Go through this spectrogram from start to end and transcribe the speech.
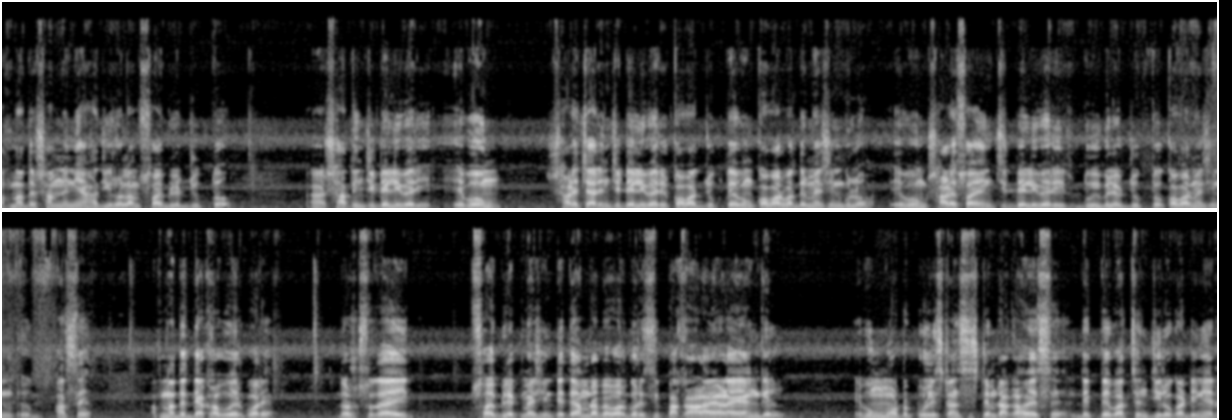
আপনাদের সামনে নিয়ে হাজির হলাম ছয় ব্লেড যুক্ত সাত ইঞ্চি ডেলিভারি এবং সাড়ে চার ইঞ্চি ডেলিভারির কভারযুক্ত এবং কভার বাদের মেশিনগুলো এবং সাড়ে ছয় ইঞ্চি ডেলিভারির দুই ব্লেড যুক্ত কভার মেশিন আছে। আপনাদের দেখাবো এরপরে। দর্শক শ্রোতা, এই ছয় ব্লেড মেশিনটিতে আমরা ব্যবহার করেছি পাকা আড়াই আড়াই অ্যাঙ্গেল এবং মোটর টুল স্ট্যান্ড সিস্টেম রাখা হয়েছে। দেখতে পাচ্ছেন জিরো কাটিংয়ের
